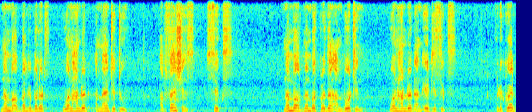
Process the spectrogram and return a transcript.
Number of valid ballots, 192. Abstentions, six. Number of members present and voting, 186. Required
